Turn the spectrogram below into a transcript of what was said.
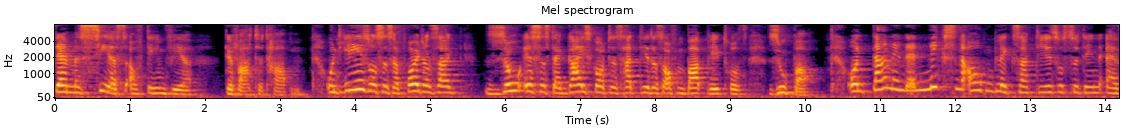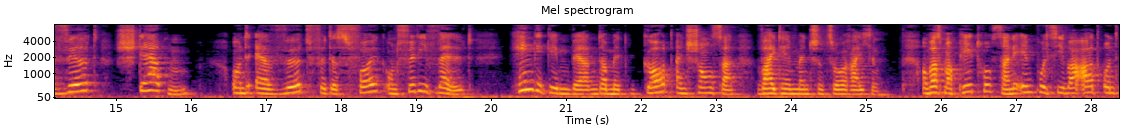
der Messias, auf dem wir gewartet haben. Und Jesus ist erfreut und sagt, so ist es, der Geist Gottes hat dir das offenbart, Petrus. Super. Und dann in den nächsten Augenblick sagt Jesus zu denen, er wird sterben und er wird für das Volk und für die Welt hingegeben werden, damit Gott eine Chance hat, weiterhin Menschen zu erreichen. Und was macht Petrus? Seine impulsive Art. Und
